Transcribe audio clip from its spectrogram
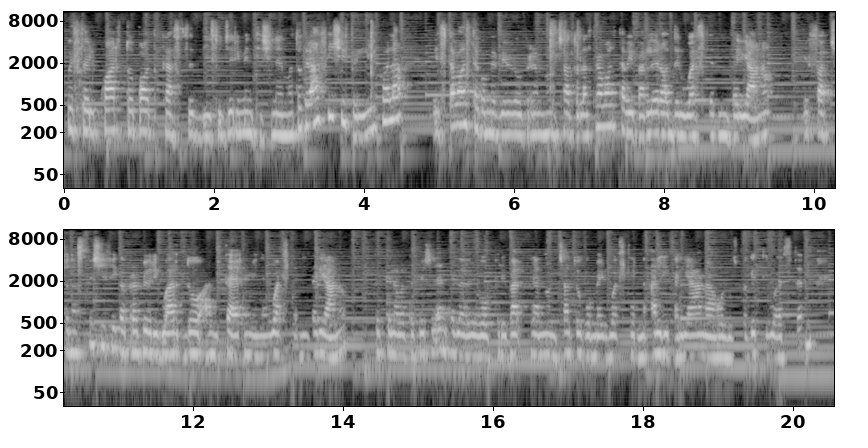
questo è il quarto podcast di suggerimenti cinematografici, pellicola, e stavolta come vi avevo preannunciato l'altra volta vi parlerò del western italiano e faccio una specifica proprio riguardo al termine western italiano perché la volta precedente l'avevo preannunciato come il western all'italiana o lo spaghetti western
